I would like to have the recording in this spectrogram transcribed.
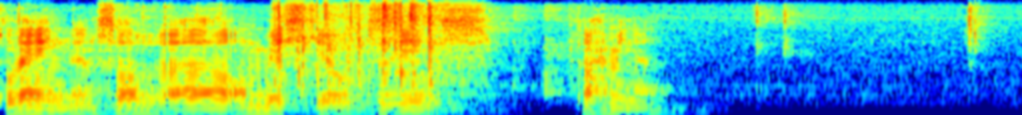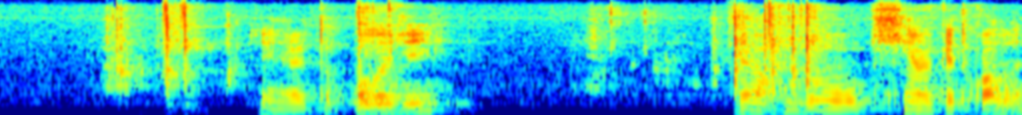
Plane'ni misol 15 ga 30 deymiz taxminan. Generate topology. Yo'q bu kichkina bo'lib ketib qoldi.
